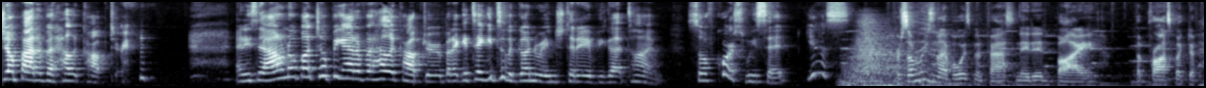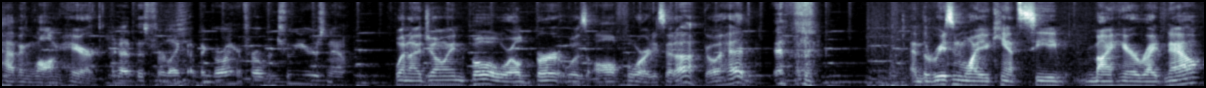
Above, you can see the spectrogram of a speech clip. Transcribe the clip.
jump out of a helicopter. and he said, I don't know about jumping out of a helicopter, but I can take you to the gun range today if you got time. So of course we said, yes. For some reason, I've always been fascinated by the prospect of having long hair. I've had this for like, I've been growing it for over two years now. When I joined Boa World, Bert was all for it. He said, ah, go ahead. and the reason why you can't see my hair right now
